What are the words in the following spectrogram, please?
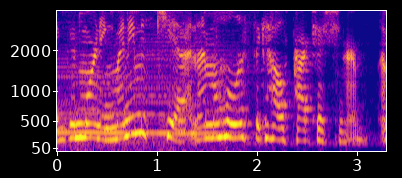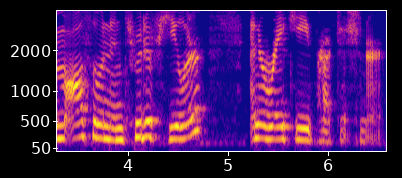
good morning. My name is Keia and I'm a holistic health practitioner. I'm also an intuitive healer and a Reiki practitioner.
